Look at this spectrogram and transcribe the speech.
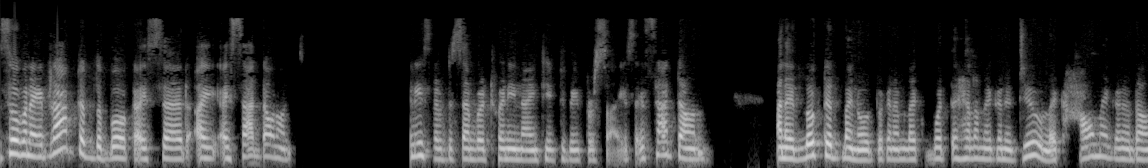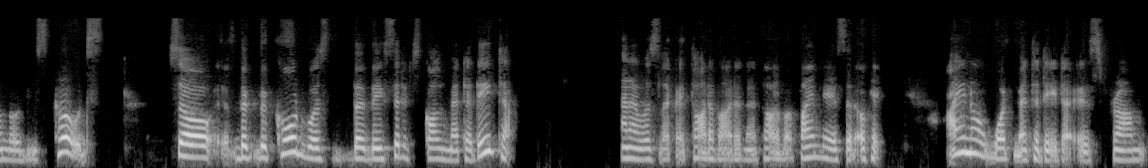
So when I wrapped up the book, I said, I, I sat down on 20th of December 2019 to be precise. I sat down and I looked at my notebook and I'm like, what the hell am I going to do? Like, how am I going to download these codes? So the, the code was, that they said it's called metadata. And I was like, I thought about it and I thought about finally, I said, okay, I know what metadata is from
